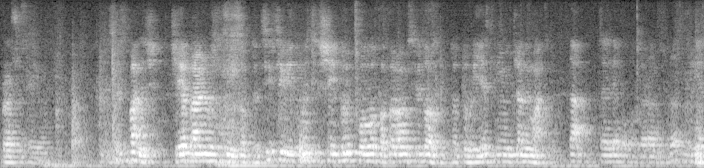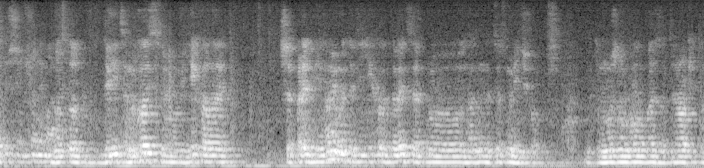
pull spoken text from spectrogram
Прошу, Сергій. Степанович, чи я правильно розумію? Тобто ці всі відомості ще йдуть по паперовому свідоцтву, тобто в реєстрі нічого немає. Так, це йде по паперовому свідоцтву, в реєстрі ще нічого немає. Просто дивіться, ми колись їхали ще перед війною, ми тоді їхали дивитися про, на, на цю смирічку. То можна було б за три роки то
